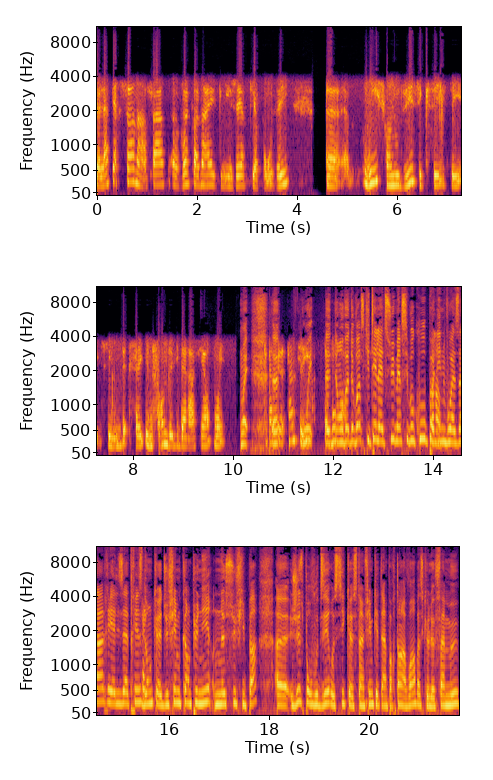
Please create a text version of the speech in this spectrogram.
que la personne en face reconnaisse les gestes qu'il a posés, euh, oui, ce qu'on nous dit, c'est que c'est une forme de libération, oui. Oui. Parce que quand oui. Euh, on va devoir se quitter là-dessus. Merci beaucoup, Pauline Voisard, réalisatrice donc euh, du film Quand punir ne suffit pas. Euh, juste pour vous dire aussi que c'est un film qui est important à voir parce que le fameux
